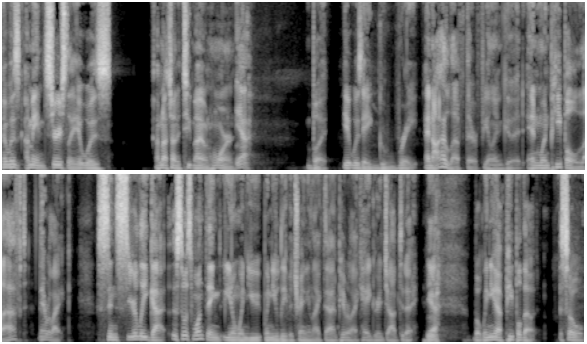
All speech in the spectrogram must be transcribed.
It was, I mean, seriously, it was, I'm not trying to toot my own horn, Yeah. but it was a great, and I left there feeling good. And when people left, they were like, sincerely got, so it's one thing, you know, when you, when you leave a training like that and people are like, Hey, great job today. Yeah. But when you have people that, so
